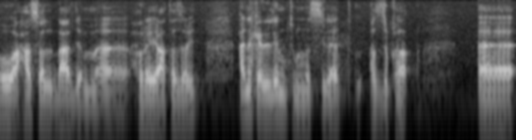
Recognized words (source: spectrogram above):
هو حصل بعد ما حورية اعتذرت. أنا كلمت ممثلات أصدقاء آه،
